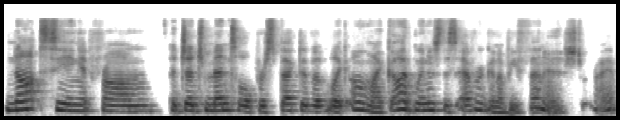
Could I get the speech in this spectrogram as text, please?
not seeing it from a judgmental perspective of like, oh my God, when is this ever going to be finished? Right.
